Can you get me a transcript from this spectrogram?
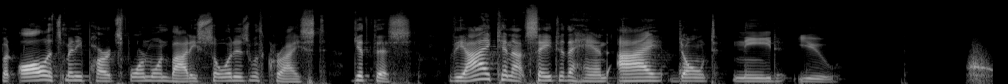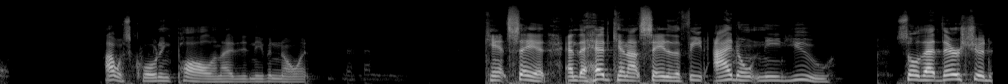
but all its many parts form one body, so it is with Christ. Get this the eye cannot say to the hand, I don't need you. I was quoting Paul and I didn't even know it. Can't say it. And the head cannot say to the feet, I don't need you. So that there should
